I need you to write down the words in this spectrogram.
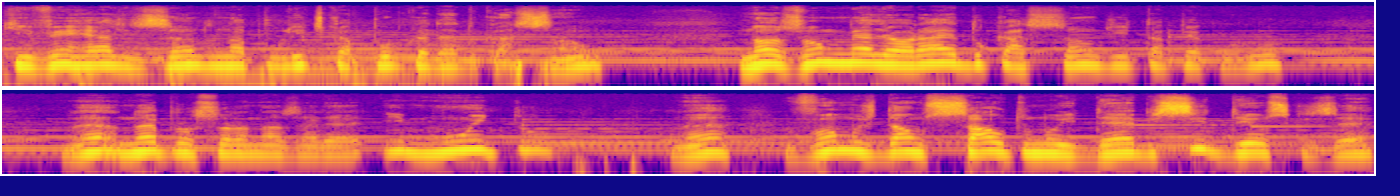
que vem realizando na política pública da educação. Nós vamos melhorar a educação de Itapecuru, né? não é, professora Nazaré? E muito, né? Vamos dar um salto no IDEB, se Deus quiser.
